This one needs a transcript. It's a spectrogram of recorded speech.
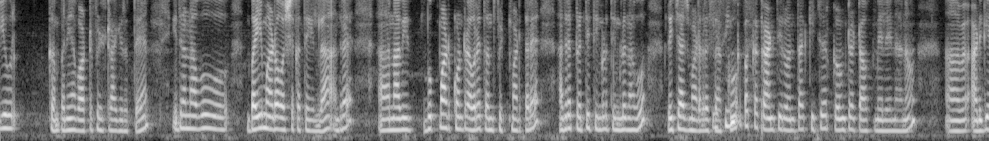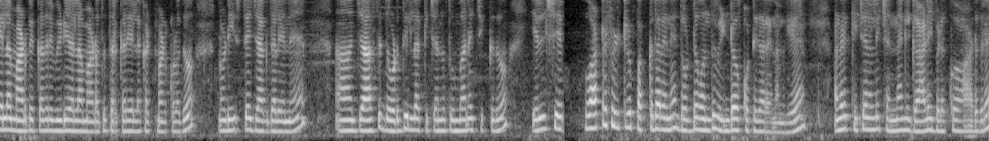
ಪ್ಯೂರ್ ಕಂಪನಿಯ ವಾಟರ್ ಫಿಲ್ಟರ್ ಆಗಿರುತ್ತೆ. ಇದನ್ನು ನಾವು ಬೈ ಮಾಡೋ ಅವಶ್ಯಕತೆ ಇಲ್ಲ. ಅಂದರೆ ನಾವು ಬುಕ್ ಮಾಡಿಕೊಂಡ್ರೆ ಅವರೇ ತಂದು ಫಿಟ್ ಮಾಡ್ತಾರೆ. ಆದರೆ ಪ್ರತಿ ತಿಂಗಳು ತಿಂಗಳು ನಾವು ರಿಚಾರ್ಜ್ ಮಾಡಿದ್ರೆ ಸಾಕು. ಸಿಂಕ್ ಪಕ್ಕ ಕಾಣ್ತಿರುವಂಥ ಕಿಚನ್ ಕೌಂಟರ್ ಟಾಪ್ ಮೇಲೆ ನಾನು ಅಡುಗೆ ಎಲ್ಲ ಮಾಡಬೇಕಾದ್ರೆ ವಿಡಿಯೋ ಎಲ್ಲ ಮಾಡೋದು ತರಕಾರಿ ಎಲ್ಲ ಕಟ್ ಮಾಡ್ಕೊಳ್ಳೋದು. ನೋಡಿ ಇಷ್ಟೇ ಜಾಗದಲ್ಲೇ ಜಾಸ್ತಿ ದೊಡ್ಡದಿಲ್ಲ ಕಿಚನ್ನು ತುಂಬಾ ಚಿಕ್ಕದು. ಎಲ್ ಶೇಪ್ ವಾಟರ್ ಫಿಲ್ಟ್ರ್ ಪಕ್ಕದಲ್ಲೇ ದೊಡ್ಡ ಒಂದು ವಿಂಡೋ ಕೊಟ್ಟಿದ್ದಾರೆ ನಮಗೆ. ಅಂದರೆ ಕಿಚನಲ್ಲಿ ಚೆನ್ನಾಗಿ ಗಾಳಿ ಬೆಳಕು ಆಡಿದ್ರೆ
